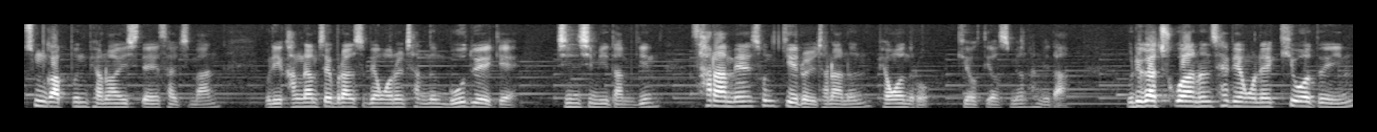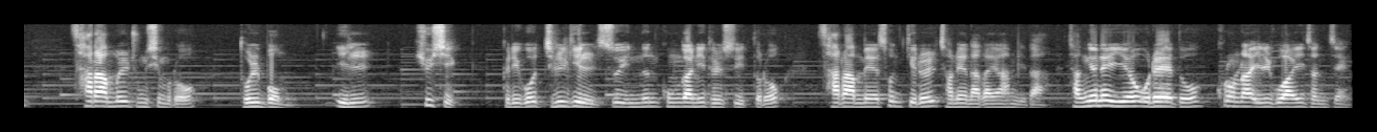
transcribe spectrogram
숨가쁜 변화의 시대에 살지만 우리 강남 세브란스 병원을 찾는 모두에게 진심이 담긴 사람의 손길을 전하는 병원으로 기억되었으면 합니다. 우리가 추구하는 새 병원의 키워드인 사람을 중심으로 돌봄, 일, 휴식, 그리고 즐길 수 있는 공간이 될 수 있도록 사람의 손길을 전해 나가야 합니다. 작년에 이어 올해에도 코로나19와의 전쟁,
